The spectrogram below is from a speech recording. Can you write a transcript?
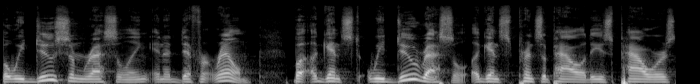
but we do some wrestling in a different realm. But against, we do wrestle against principalities, powers,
